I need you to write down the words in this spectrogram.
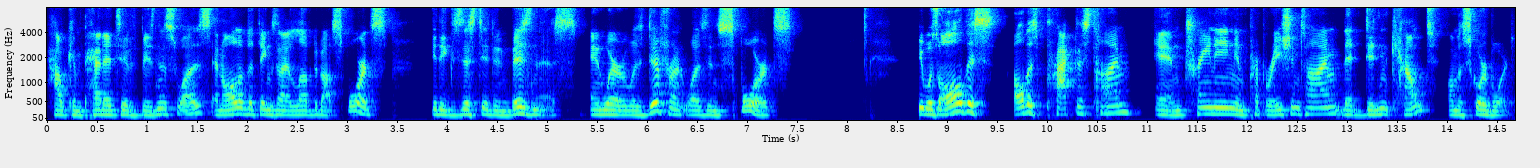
how competitive business was and all of the things that I loved about sports. It existed in business. And where it was different was in sports. It was all this all this practice time and training and preparation time that didn't count on the scoreboard.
